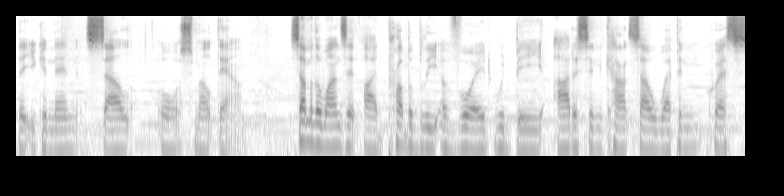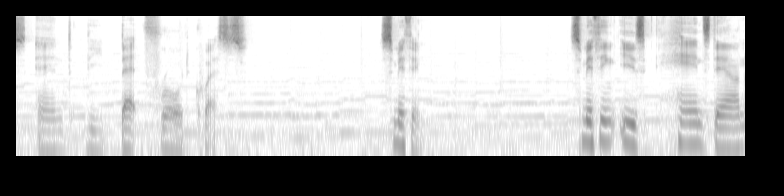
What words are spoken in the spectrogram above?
that you can then sell or smelt down. Some of the ones that I'd probably avoid would be Artisan Can't Sell Weapon quests and the Bet Fraud quests. Smithing. Smithing is hands down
